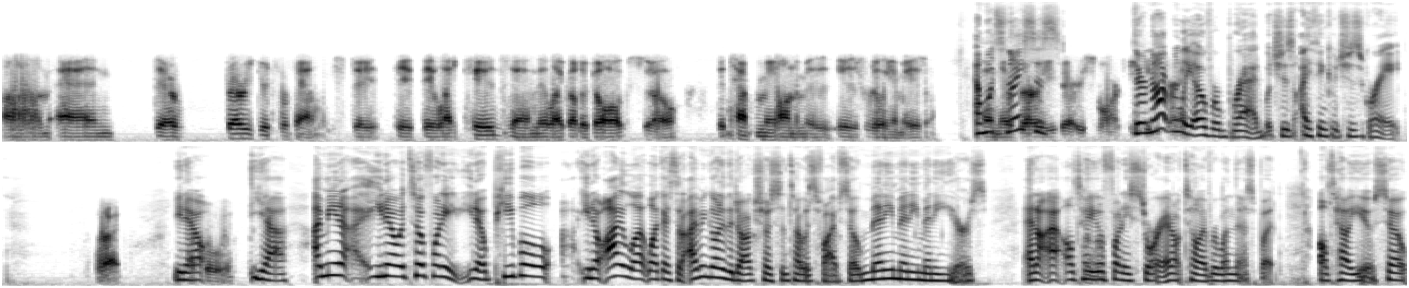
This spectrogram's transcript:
um, and they're very good for families. They, they they like kids and they like other dogs. So the temperament on them is, is really amazing. And what's they're nice very, is very smart. They're not really overbred, which is I think which is great. right. You know, Absolutely. yeah. I mean, I, you know, it's so funny. You know, people. You know, I lo- like I said, I've been going to the dog show since I was five, so many, many, many years. And I, I'll tell you a uh-huh. funny story. I don't tell everyone this, but I'll tell you. So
